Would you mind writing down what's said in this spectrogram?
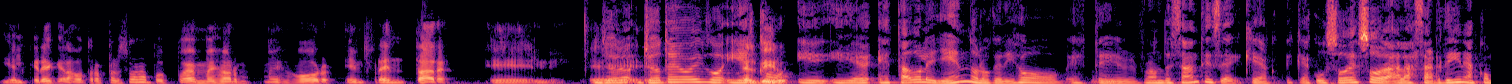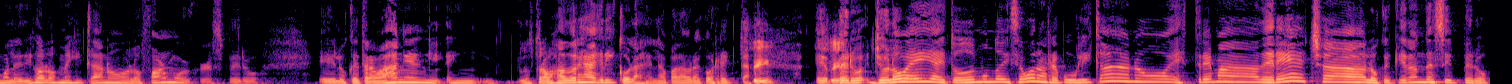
y él cree que las otras personas pues pueden mejor, mejor enfrentar el, Yo, lo- eh, yo te oigo y, el es como- virus. y, y he estado leyendo lo que dijo este Ron DeSantis, eh, que, que acusó eso a las sardinas, como le dijo a los mexicanos, los farm workers, pero eh, los que trabajan en, en- los trabajadores agrícolas, es la palabra correcta. Sí, Eh, sí. Pero yo lo veía y todo el mundo dice, bueno, republicano, extrema derecha, lo que quieran decir, pero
